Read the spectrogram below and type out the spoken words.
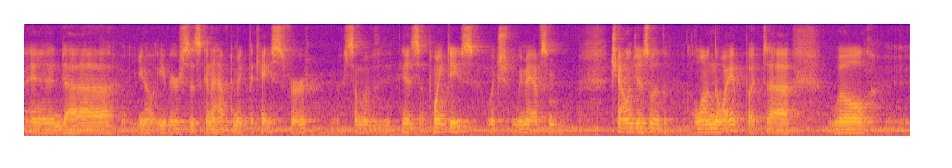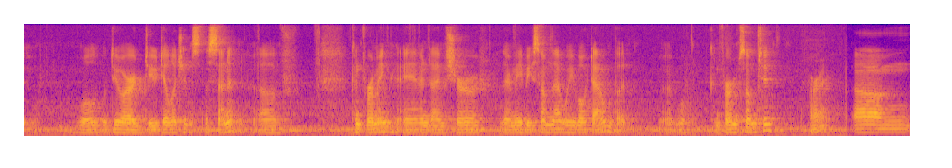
And uh, you know, Evers is going to have to make the case for some of his appointees, which we may have some challenges with along the way. But uh, we'll we'll do our due diligence in the Senate of confirming, and I'm sure there may be some that we vote down, but uh, we'll confirm some too. All right. Um,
